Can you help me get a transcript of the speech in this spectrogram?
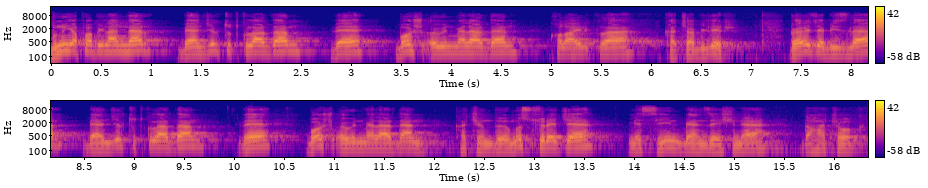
Bunu yapabilenler bencil tutkulardan ve boş övünmelerden kolaylıkla kaçabilir. Böylece bizler bencil tutkulardan ve boş övünmelerden kaçındığımız sürece Mesih'in benzeyişine daha çok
